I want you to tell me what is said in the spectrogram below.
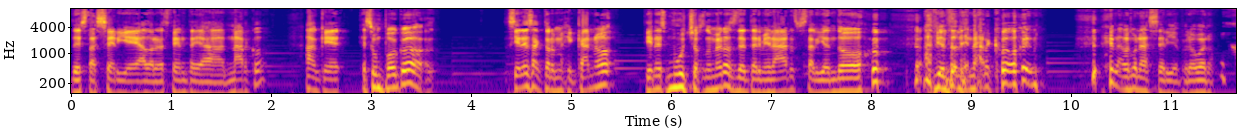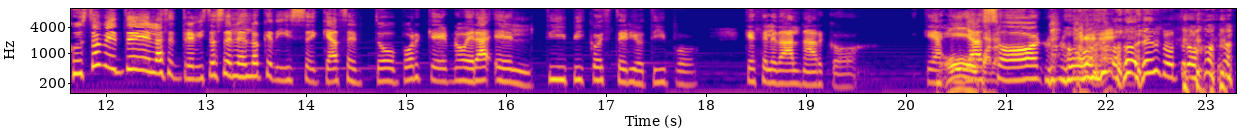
de esta serie adolescente a narco, aunque es un poco, si eres actor mexicano, tienes muchos números de terminar saliendo, haciendo de narco en, en alguna serie, pero bueno. Justamente en las entrevistas él es lo que dice, que aceptó porque no era el típico estereotipo que se le da al narco. Que aquí No, ya para- son... No, no, es otro.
